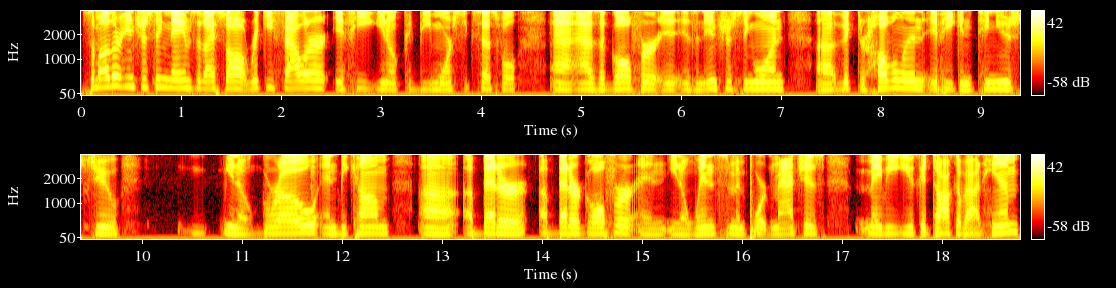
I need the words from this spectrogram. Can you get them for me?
Some other interesting names that I saw: Rickie Fowler, if he you know could be more successful uh, as a golfer, is, an interesting one. Uh, Viktor Hovland, if he continues to you know grow and become uh, a better a better golfer and you know win some important matches. Maybe you could talk about him.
